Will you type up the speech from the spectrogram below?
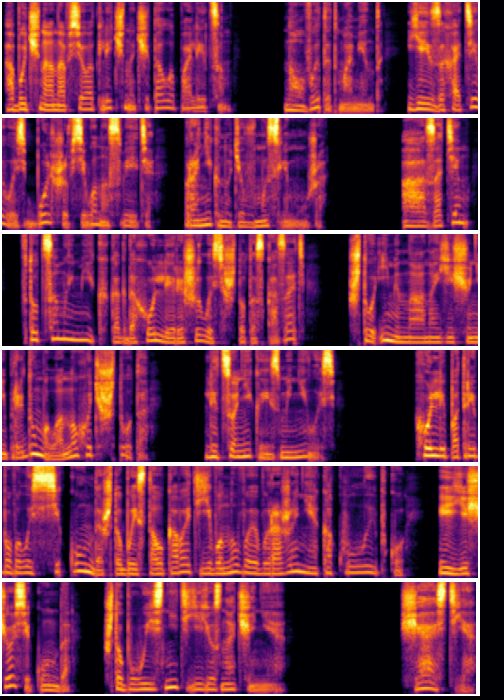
Обычно она все отлично читала по лицам. Но в этот момент ей захотелось больше всего на свете проникнуть в мысли мужа. А затем, в тот самый миг, когда Холли решилась что-то сказать, что именно она еще не придумала, но хоть что-то, лицо Ника изменилось. Холли потребовалась секунда, чтобы истолковать его новое выражение как улыбку, и еще секунда, чтобы уяснить ее значение. Счастье.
